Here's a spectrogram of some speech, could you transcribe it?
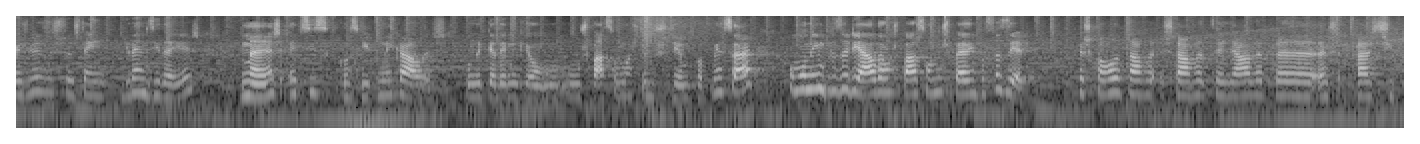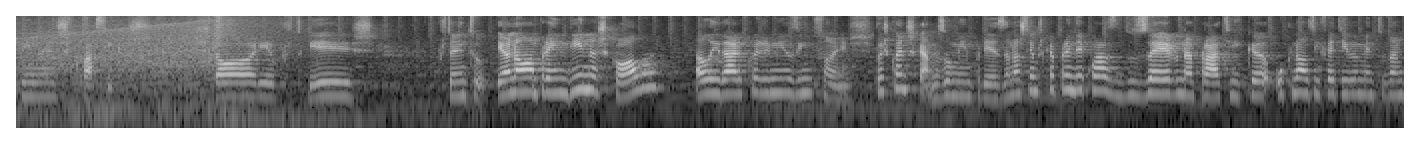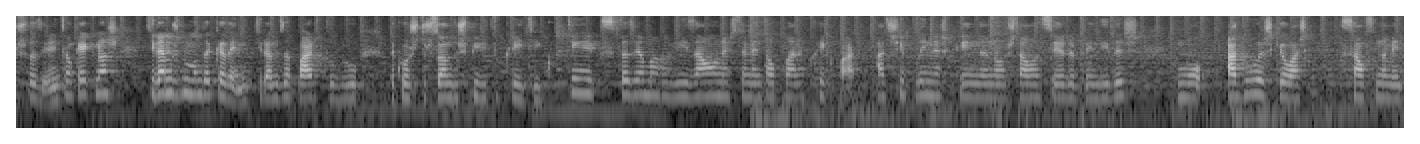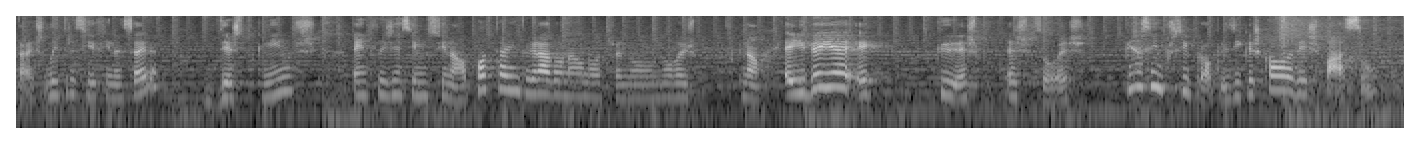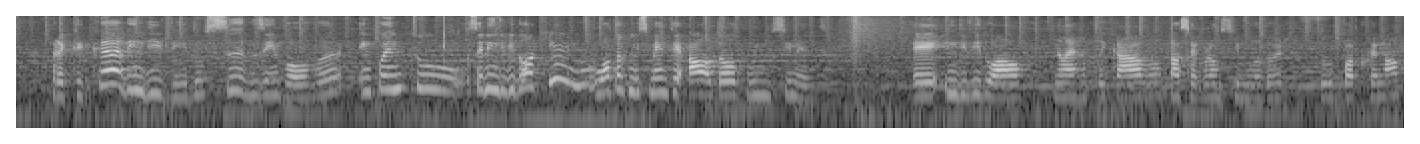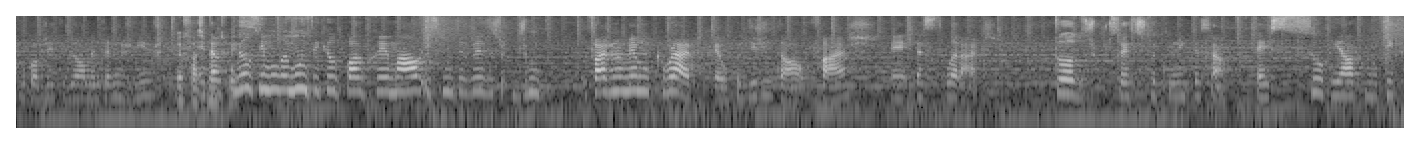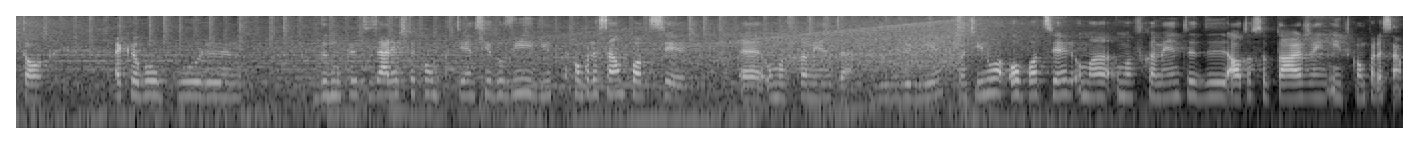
Às vezes as pessoas têm grandes ideias, mas é preciso conseguir comunicá-las. O mundo académico é um, um, espaço onde nós temos tempo para pensar, o mundo empresarial é um espaço onde nos pedem para fazer. A escola estava, estava talhada para as, para as disciplinas clássicas, história, português. Portanto, eu não aprendi na escola a lidar com as minhas emoções. Depois, quando chegamos a uma empresa, nós temos que aprender quase do zero na prática o que nós efetivamente vamos fazer. Então, o que é que nós tiramos do mundo académico? Tiramos a parte do, da construção do espírito crítico. Tinha que se fazer uma revisão, honestamente, ao plano curricular. Há disciplinas que ainda não estão a ser aprendidas, como há duas que eu acho que são fundamentais: literacia financeira, desde pequeninos, a inteligência emocional. Pode estar integrada ou não noutra, não, não vejo porque não. A ideia é que as, as pessoas pensem por si próprias e que a escola dê espaço para que cada indivíduo se desenvolva enquanto ser individual que é. O autoconhecimento é autoconhecimento. É individual, não é replicável. O nosso cérebro é um simulador, tudo pode correr mal, porque o objetivo é manter-nos vivos. Eu faço então, muito como isso. ele simula muito aquilo que pode correr mal, isso muitas vezes faz-nos mesmo quebrar. É o que o digital faz, é acelerar todos os processos de comunicação. É surreal como o TikTok acabou por hum, democratizar esta competência do vídeo. A comparação pode ser uh, uma ferramenta de melhoria contínua ou pode ser uma, uma ferramenta de autossabotagem e de comparação.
